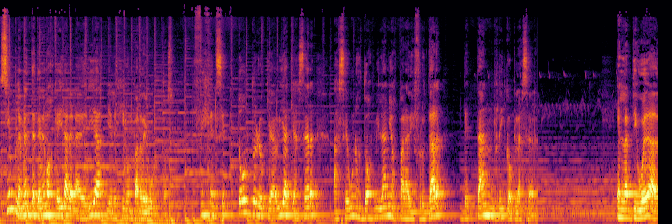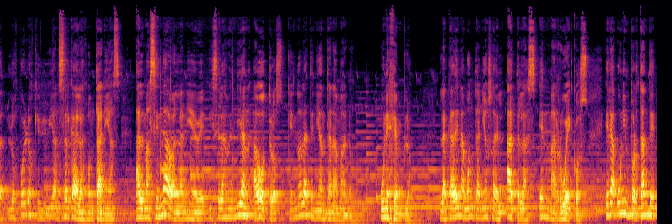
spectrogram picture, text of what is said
simplemente tenemos que ir a la heladería y elegir un par de gustos. Fíjense todo lo que había que hacer hace unos 2000 años para disfrutar de tan rico placer. En la antigüedad, los pueblos que vivían cerca de las montañas almacenaban la nieve y se las vendían a otros que no la tenían tan a mano. Un ejemplo, la cadena montañosa del Atlas en Marruecos era un importante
